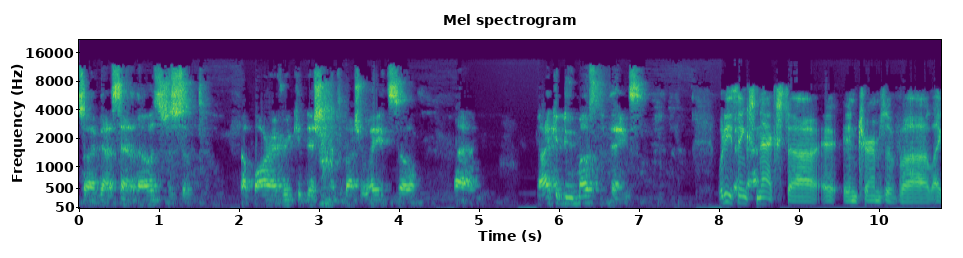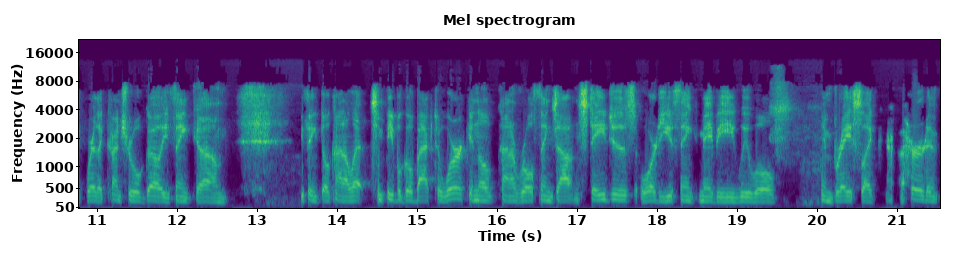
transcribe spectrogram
so I've got a set of those, just a, a bar every condition with a bunch of weights. So um, I could do most of the things. What do you think's next uh, in terms of uh, like where the country will go? You think um, you think they'll kind of let some people go back to work and they'll kind of roll things out in stages, or do you think maybe we will embrace like herd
